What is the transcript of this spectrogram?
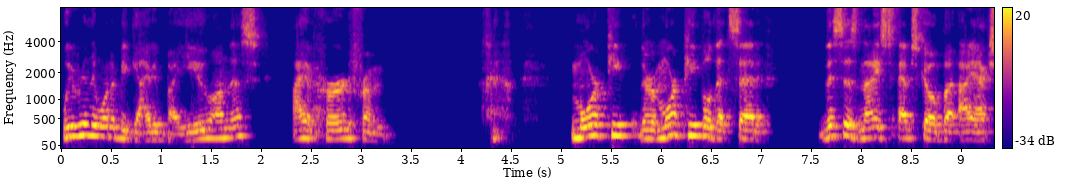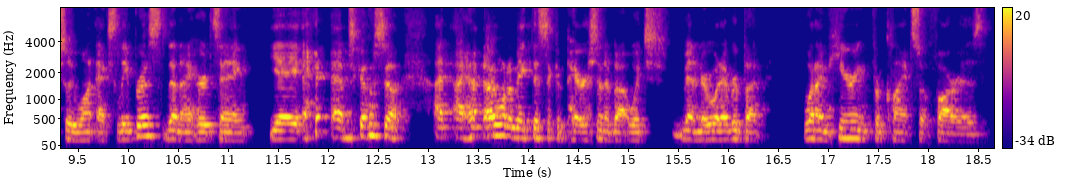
We really want to be guided by you on this. I have heard from more people, there are more people that said, this is nice EBSCO, but I actually want Ex Libris than I heard saying, yay, EBSCO. So I, I, I want to make this a comparison about which vendor, whatever, but what I'm hearing from clients so far is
